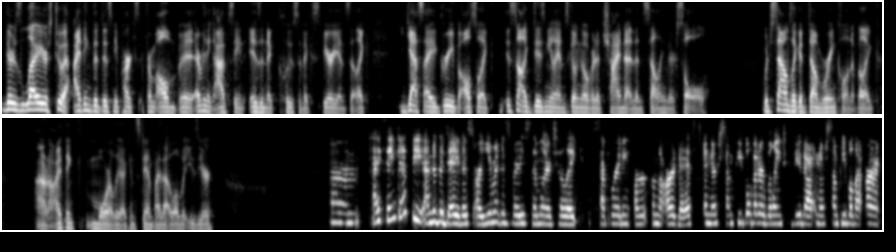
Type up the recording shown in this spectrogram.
there's layers to it. I think the Disney parks, from all everything I've seen, is an inclusive experience. That like, yes, I agree, but also like, it's not like Disneyland's going over to China and then selling their soul, which sounds like a dumb wrinkle in it. But like, I don't know. I think morally, I can stand by that a little bit easier. Um, I think at the end of the day, this argument is very similar to like separating art from the artist. And there's some people that are willing to do that, and there's some people that aren't.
